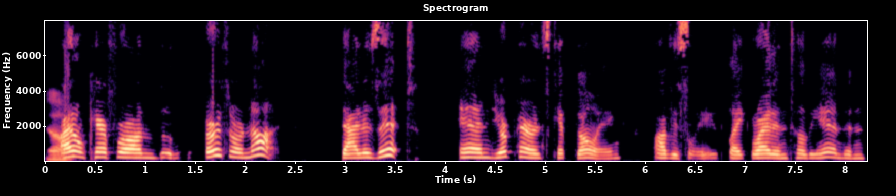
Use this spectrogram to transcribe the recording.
Yeah. I don't care if we're on the earth or not. That is it. And your parents kept going, obviously, like right until the end. And,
